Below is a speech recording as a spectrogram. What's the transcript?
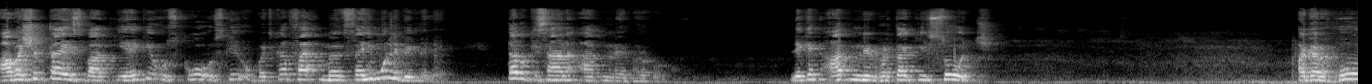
आवश्यकता इस बात की है कि उसको उसकी उपज का सही मूल्य भी मिले। तब किसान आत्मनिर्भर हो। लेकिन आत्मनिर्भरता की सोच अगर हो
